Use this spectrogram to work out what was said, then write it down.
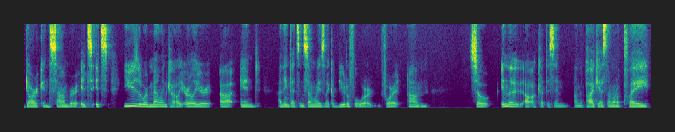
dark and somber. It's it's you use the word melancholy earlier, uh, and I think that's in some ways like a beautiful word for it. Um, so in the I'll, I'll cut this in on the podcast. I want to play.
